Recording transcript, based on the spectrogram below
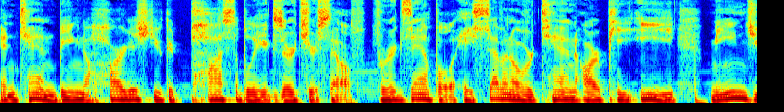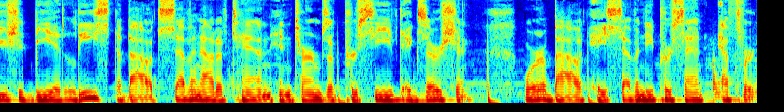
and 10 being the hardest you could possibly exert yourself. For example, a 7 over 10 RPE means you should be at least about 7 out of 10 in terms of perceived exertion, or about a 70% effort.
